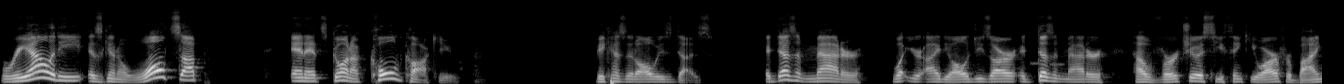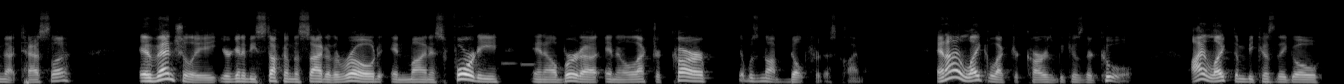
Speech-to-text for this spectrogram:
reality is going to waltz up and it's going to cold cock you because it always does. It doesn't matter what your ideologies are, it doesn't matter how virtuous you think you are for buying that Tesla. Eventually, you're going to be stuck on the side of the road in minus 40 in Alberta in an electric car that was not built for this climate. And I like electric cars because they're cool. I like them because they go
